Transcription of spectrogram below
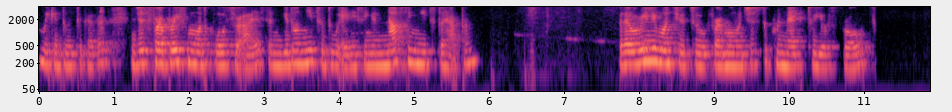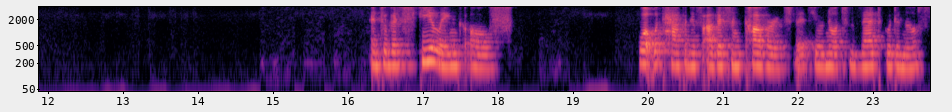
We can do it together. And just for a brief moment, close your eyes, and you don't need to do anything, and nothing needs to happen. But I really want you to, for a moment, just to connect to your throat. And to this feeling of what would happen if others uncovered that you're not that good enough.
